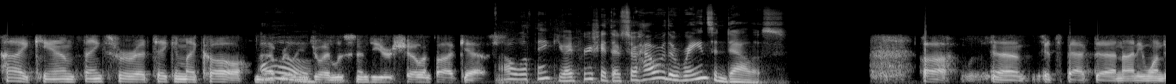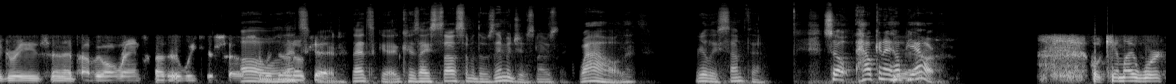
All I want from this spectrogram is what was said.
Hi, Kim. Thanks for uh, taking my call. Oh. I really enjoy listening to your show and podcast. Oh, well, thank you. I appreciate that. So, how are the rains in Dallas? Uh, uh, it's back to 91 degrees, and it probably won't rain for another week or so. Oh, so well, that's okay. good. That's good because I saw some of those images and I was like, wow, that's really something. So, how can I help yeah. you out? Well, Kim, I work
